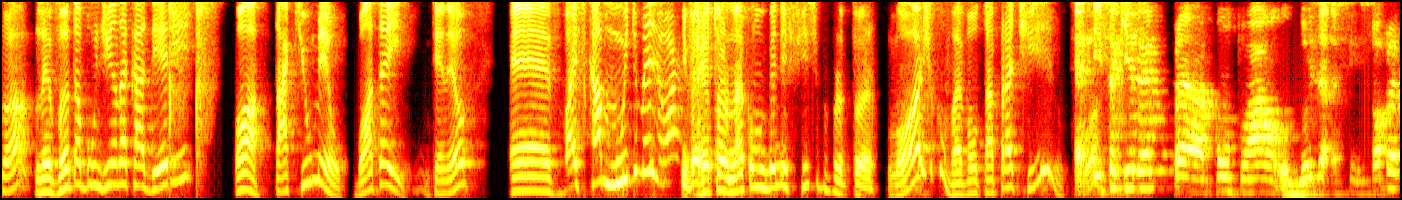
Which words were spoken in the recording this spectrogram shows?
Ó, levanta a bundinha da cadeira e, ó, tá aqui o meu. Bota aí, entendeu? É, vai ficar muito melhor. E vai retornar como benefício para o produtor. Lógico, vai voltar para ti. É, isso aqui é para pontuar dois, assim, só para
